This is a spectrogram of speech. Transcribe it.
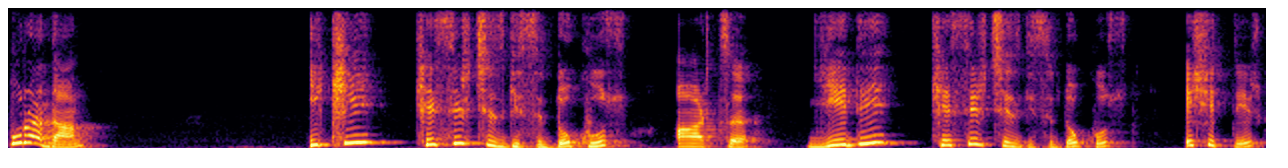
Buradan 2 kesir çizgisi 9 artı 7 kesir çizgisi 9 eşittir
